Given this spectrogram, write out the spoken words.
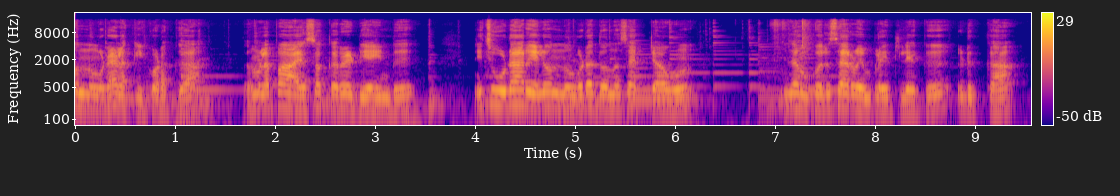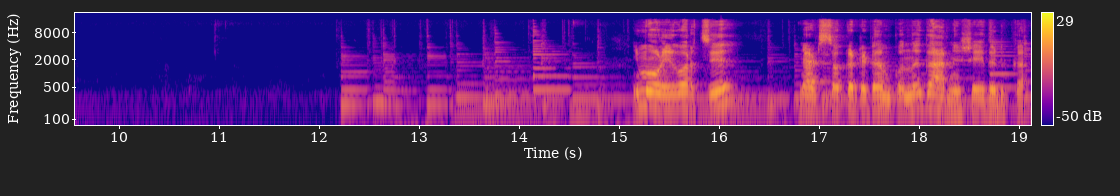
ഒന്നും കൂടെ ഇളക്കി കൊടുക്കുക. നമ്മളെ പായസമൊക്കെ റെഡി ആയിട്ടുണ്ട് നീ ചൂടാറിയാലും ഒന്നും കൂടെ ഇതൊന്ന് സെറ്റാവും ഇത് നമുക്കൊരു സെർവിങ് പ്ലേറ്റിലേക്ക് എടുക്കാം. ഈ മുകളിൽ കുറച്ച് നട്ട്സൊക്കെ ഇട്ടിട്ട് നമുക്കൊന്ന് ഗാർണിഷ് ചെയ്തെടുക്കാം.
